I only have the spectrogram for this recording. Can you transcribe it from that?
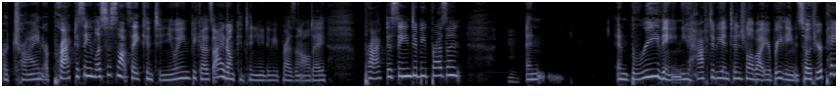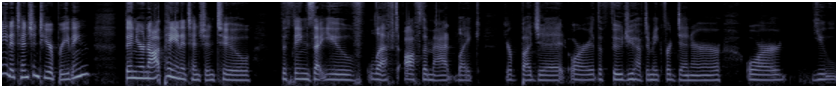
or trying or practicing. Let's just not say continuing because I don't continue to be present all day. Practicing to be present Mm. and and breathing. You have to be intentional about your breathing. So if you're paying attention to your breathing, then you're not paying attention to the things that you've left off the mat, like your budget or the food you have to make for dinner, or you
